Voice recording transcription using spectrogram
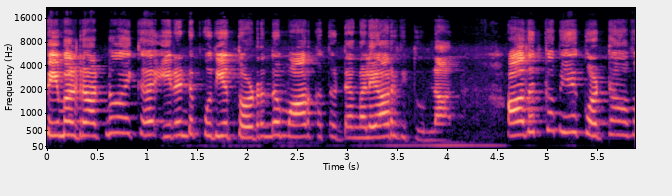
பிமல் ரட்நாயக்க இரண்டு புதிய தொடர்ந்த மார்க்க திட்டங்களை அறிவித்துள்ளார். அதற்குமே கொட்டாவ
